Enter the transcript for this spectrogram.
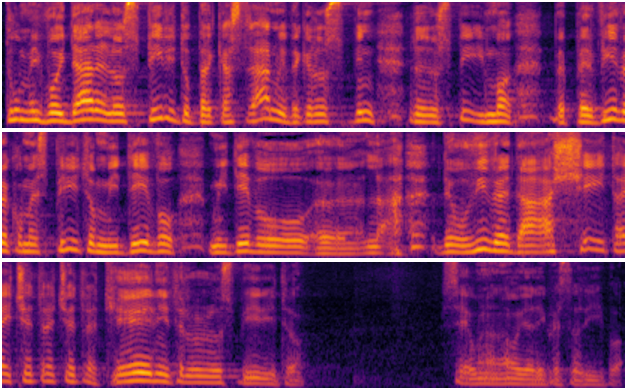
Tu mi vuoi dare lo spirito per castrarmi, perché lo, lo spirito, per vivere come spirito mi devo, mi devo, eh, la, devo vivere da asceta, eccetera, eccetera. Tienitelo lo spirito, se è una noia di questo tipo.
